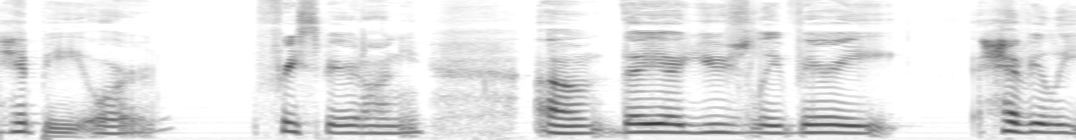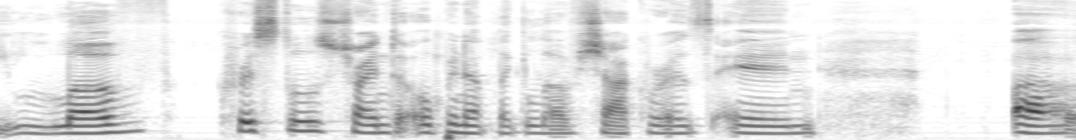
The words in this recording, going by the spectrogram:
hippie or free spirit on you. Um, they are usually very heavily love crystals, trying to open up like love chakras and uh,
